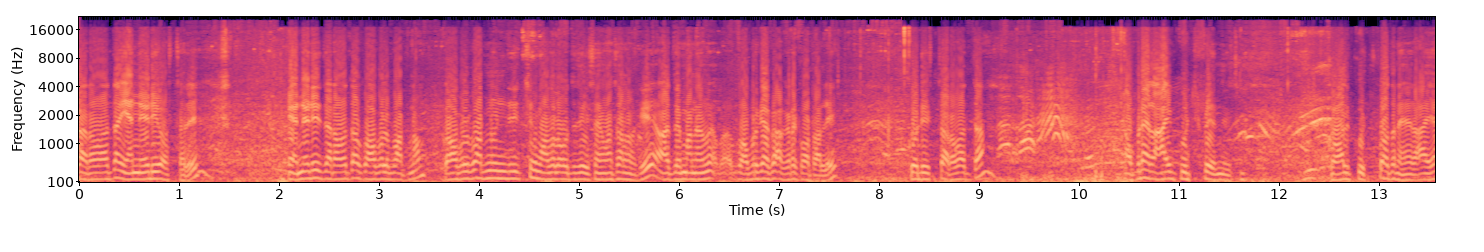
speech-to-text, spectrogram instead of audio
తర్వాత ఎన్ఏడి వస్తుంది. ఎన్ఐడి తర్వాత కోపలపట్నం. కోపలపట్నం నుంచి మొదలవుతుంది సంవత్సరానికి అయితే మనం కొబ్బరికాయ అక్కడ కొట్టాలి. కొట్టిన తర్వాత అప్పుడే రాయి కూర్చిపోయింది కాలు కూర్చిపోతున్నాయి రాయ?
